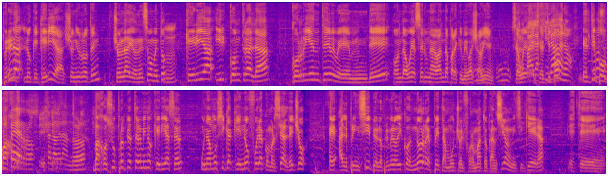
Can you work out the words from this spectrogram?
pero era lo que quería Johnny Rotten, John Lydon en ese momento, Mm. quería ir contra la corriente em, de onda voy a hacer una banda para que me vaya bien. O sea, voy a- para o la sea, el gilada tipo, no. el tipo un bajo, perro que está ladrando, ¿verdad? bajo sus propios términos quería hacer una música que no fuera comercial. De hecho, eh, al principio, en los primeros discos, no respeta mucho el formato canción, ni siquiera. Este,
